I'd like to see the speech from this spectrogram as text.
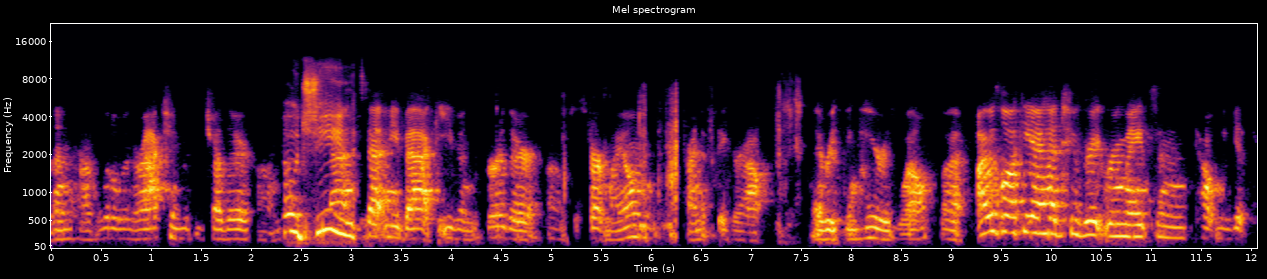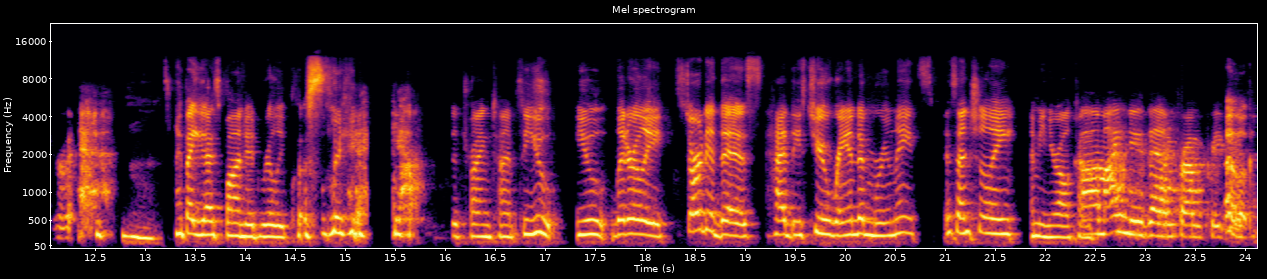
and have little interaction with each other. Um, oh, geez. set me back even further um, to start my own trying to figure out everything here as well. But I was lucky I had two great roommates and helped me get through it. I bet you guys bonded really closely. yeah the trying time. So you you literally started this, had these two random roommates essentially. I mean, you're all kind of. Um, I knew them from previous. Oh, okay.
